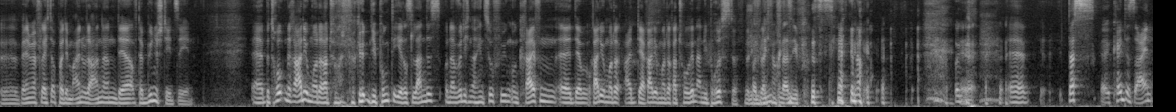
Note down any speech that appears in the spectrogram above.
Äh, werden wir vielleicht auch bei dem einen oder anderen, der auf der Bühne steht, sehen. Äh, betrunkene Radiomoderatoren verkünden die Punkte ihres Landes und dann würde ich noch hinzufügen und greifen äh, der, Radiomoder äh, der Radiomoderatorin an die Brüste. Würde ich vielleicht noch an die Brust. ja, genau. Und Ja. äh, das äh, könnte sein.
